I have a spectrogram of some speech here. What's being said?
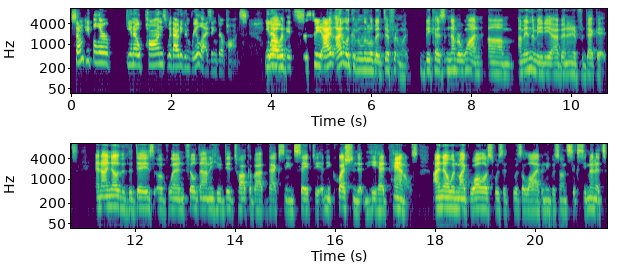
some people are you know pawns without even realizing they're pawns. You well, know it's see I, I look at it a little bit differently because number one um, i'm in the media i've been in it for decades and i know that the days of when phil donahue did talk about vaccine safety and he questioned it and he had panels. I know when mike wallace was was alive and he was on 60 minutes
